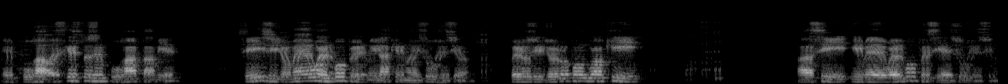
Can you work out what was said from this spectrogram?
Empujado. Es que esto es empujar también. ¿Sí? Si yo me devuelvo, pues mira que no hay sujeción. Pero si yo lo pongo aquí, así, y me devuelvo, pues sí hay sujeción.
